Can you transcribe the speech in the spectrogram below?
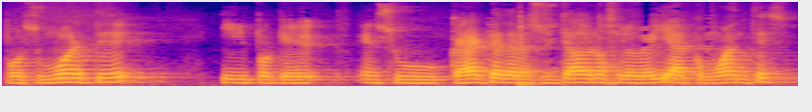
por su muerte y porque en su carácter de resucitado no se lo veía como antes.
